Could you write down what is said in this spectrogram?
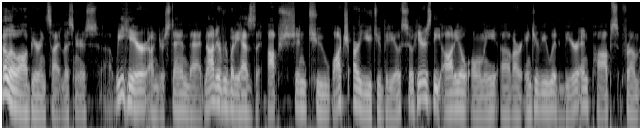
Hello, all Beer Inside listeners. Uh, we here understand that not everybody has the option to watch our YouTube videos, so here's the audio only of our interview with Beer and Pops from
